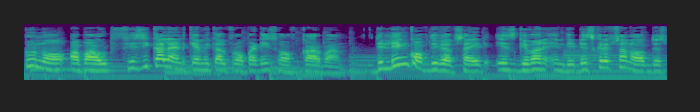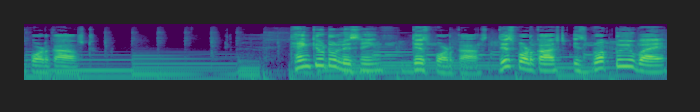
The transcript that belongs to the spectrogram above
to know about physical and chemical properties of carbon. The link of the website is given in the description of this podcast. Thank you to listening this podcast. This podcast is brought to you by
